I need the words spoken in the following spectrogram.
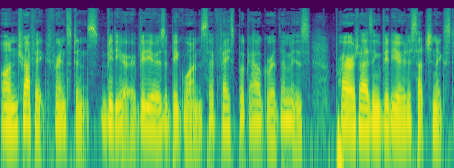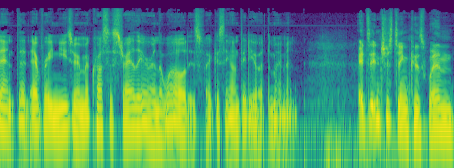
on traffic. For instance, video. Video is a big one. So Facebook algorithm is prioritizing video to such an extent that every newsroom across Australia and the world is focusing on video at the moment. It's interesting because when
